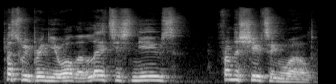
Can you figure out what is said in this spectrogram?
Plus we bring you all the latest news from the shooting world.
